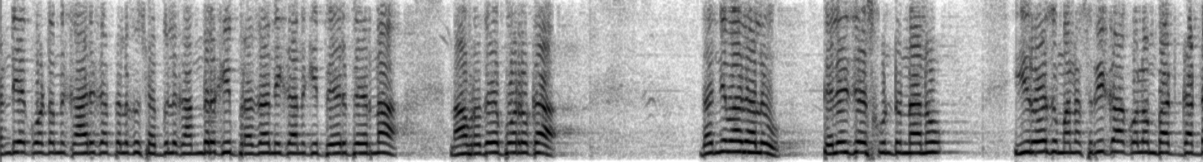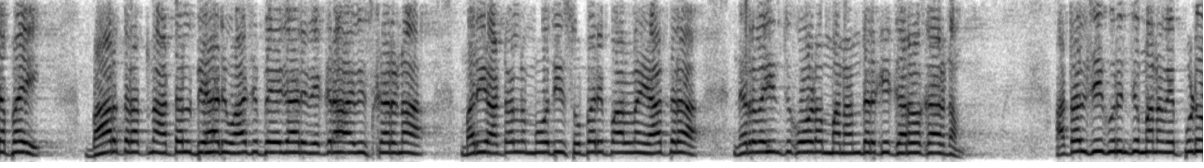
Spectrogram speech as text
ఎన్డీఏ కూటమి కార్యకర్తలకు సభ్యులకు అందరికీ ప్రజానీకానికి పేరు పేరున నా హృదయపూర్వక ధన్యవాదాలు తెలియజేసుకుంటున్నాను. ఈరోజు మన శ్రీకాకుళం గడ్డపై భారతరత్న అటల్ బిహారీ వాజ్పేయి గారి విగ్రహ ఆవిష్కరణ మరియు అటల్ మోదీ సుపరిపాలన యాత్ర నిర్వహించుకోవడం మనందరికీ గర్వకారణం. అటల్జీ గురించి మనం ఎప్పుడు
